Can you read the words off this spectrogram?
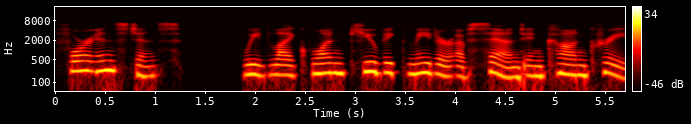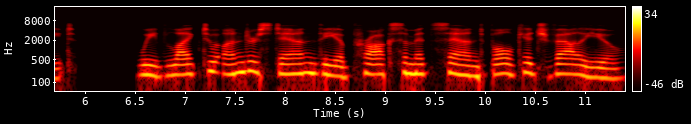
For instance, we'd like 1 cubic meter of sand in concrete, we'd like to understand the approximate sand bulkage value.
